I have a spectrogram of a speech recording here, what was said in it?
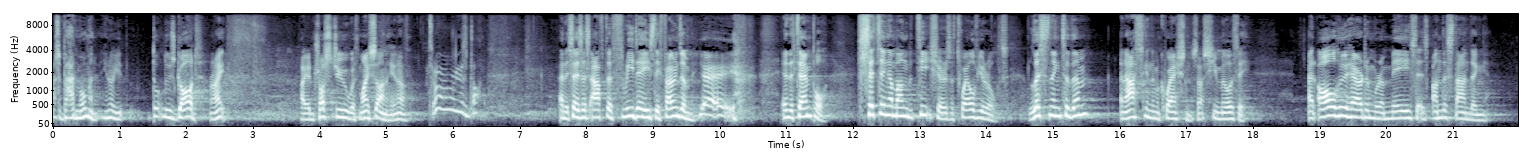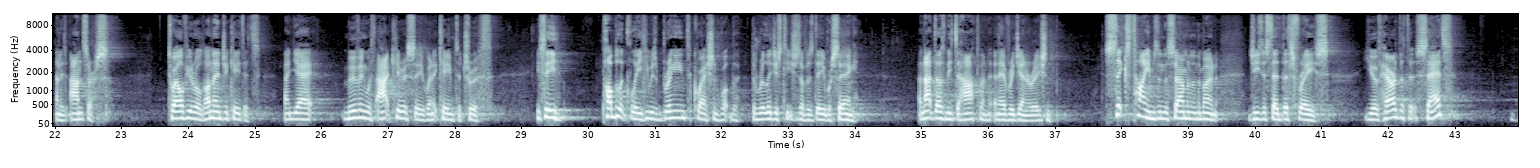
That's a bad moment. You know, you don't lose God, right? I entrust you with my son, you know. Oh, he's done. And it says this after three days, they found him, yay, in the temple, sitting among the teachers, a 12 year old, listening to them and asking them questions. That's humility. And all who heard him were amazed at his understanding and his answers. 12 year old, uneducated, and yet moving with accuracy when it came to truth. You see, publicly, he was bringing into question what the, the religious teachers of his day were saying. And that does need to happen in every generation. Six times in the Sermon on the Mount, Jesus said this phrase You have heard that it said,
